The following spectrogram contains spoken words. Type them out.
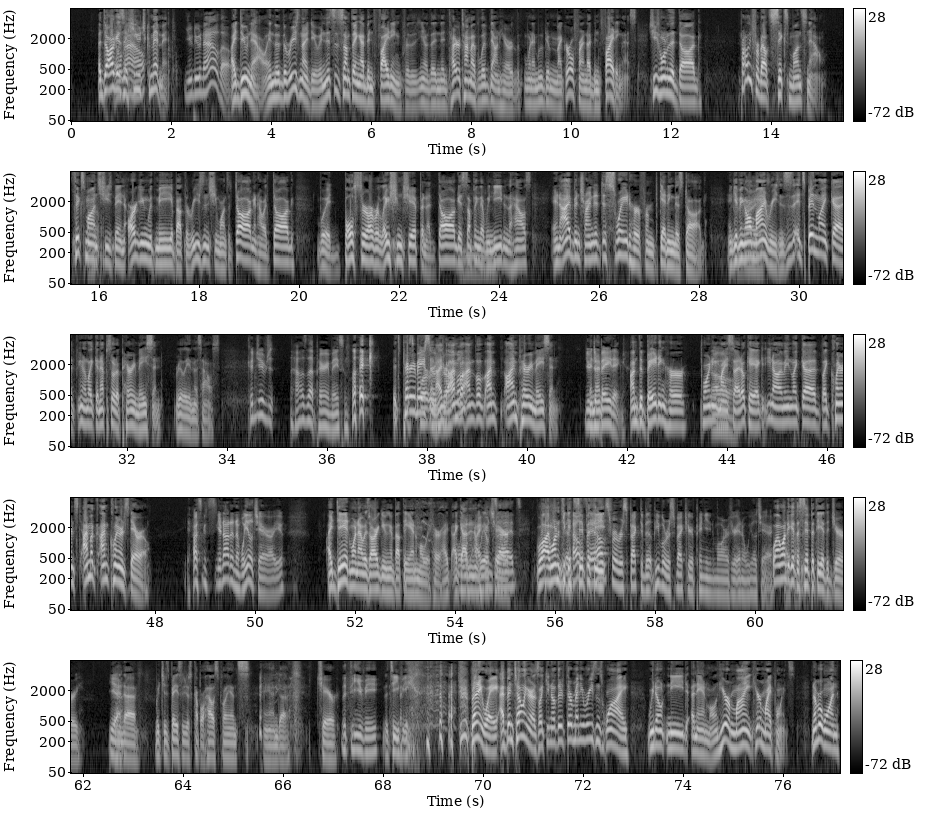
A dog Well, is a now- huge commitment. You do now, though. I do now, and the the reason I do, and this is something I've been fighting for the you know the, the entire time I've lived down here. When I moved in with my girlfriend, I've been fighting this. She's wanted a dog, probably for about six months now. Six months, she's been arguing with me about the reasons she wants a dog and how a dog would bolster our relationship, and a dog is something that we need in the house. And I've been trying to dissuade her from getting this dog and giving all Right. my reasons. It's- been like uh, you know like an episode of Perry Mason, really, in this house. Could you? have Just, how is that Perry Mason like? It's Perry It's Mason. I'm, I'm. I'm, I'm, I'm Perry Mason. You're And I'm- debating. I'm debating her, pointing my Oh. side. Okay, I, you know, I mean, like, uh, like Clarence. I'm a, I'm Clarence Darrow. Gonna, you're not in a wheelchair, are you? I did when I was arguing about the animal with her. I, I got Oh, in a wheelchair. Well, I wanted to It get helps, sympathy. It helps for respectability. People respect your opinion more if you're in a wheelchair. Well, I wanted to get the sympathy of the jury. yeah, and uh, which is basically just a couple houseplants and uh, chair. the TV. the TV. but anyway, I've been telling her I was like, you know, there there are many reasons why we don't need an animal, and here are my here are my points. Number one,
